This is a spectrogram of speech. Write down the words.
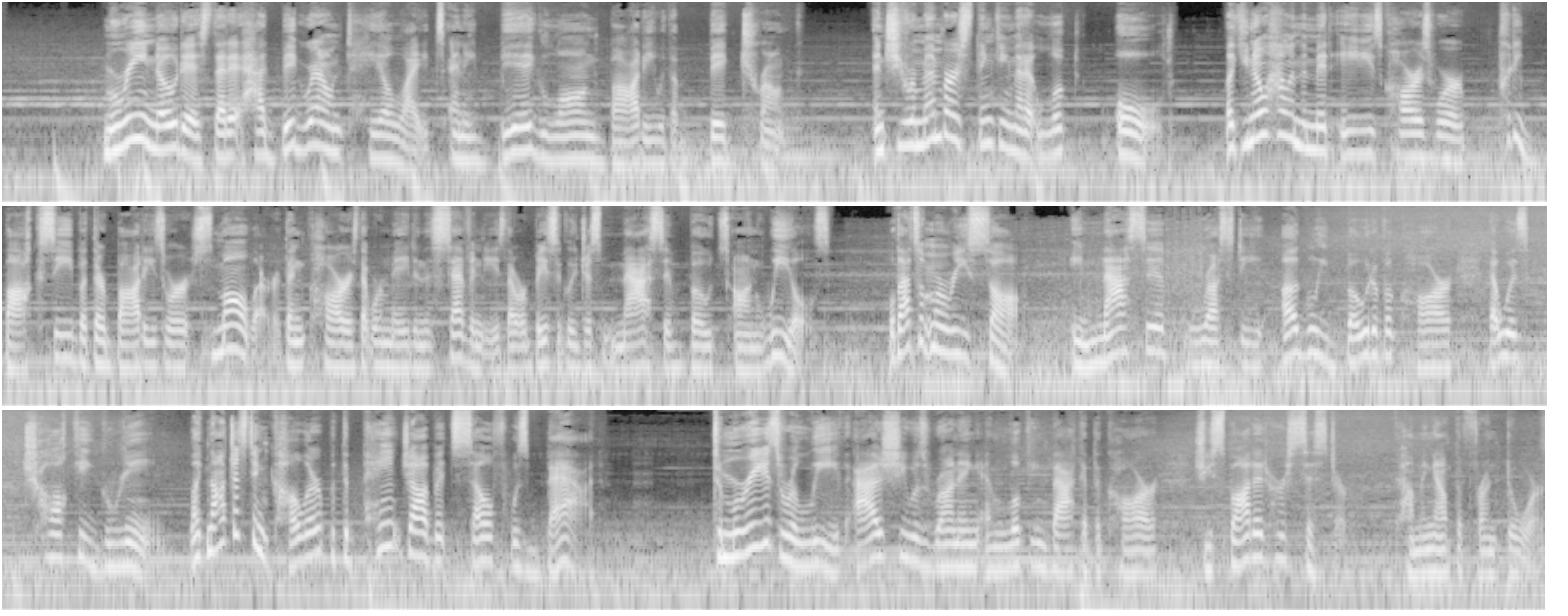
Marie noticed that it had big round taillights and a big long body with a big trunk. And she remembers thinking that it looked old. Like, you know how in the mid 80s cars were pretty boxy, but their bodies were smaller than cars that were made in the 70s that were basically just massive boats on wheels? Well, that's what Marie saw a massive, rusty, ugly boat of a car that was chalky green. Like, not just in color, but the paint job itself was bad. To Marie's relief, as she was running and looking back at the car, she spotted her sister coming out the front door.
